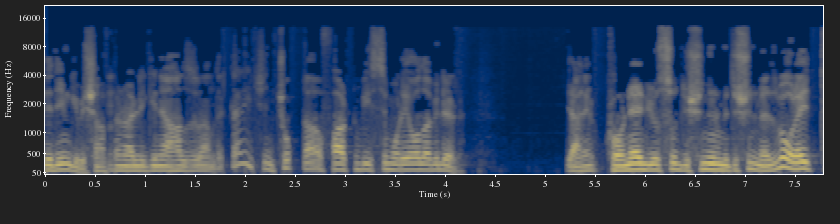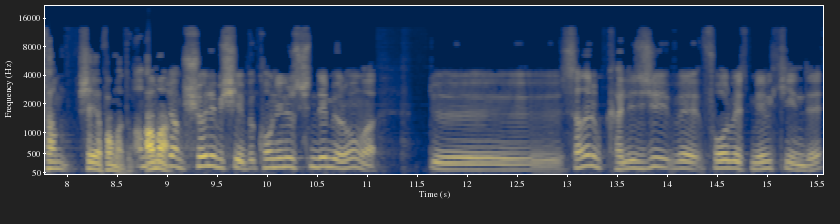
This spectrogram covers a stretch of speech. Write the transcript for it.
dediğim gibi Şampiyonlar Ligi'ne hazırlandıkları için çok daha farklı bir isim oraya olabilir. Yani Cornelius'u düşünür mü düşünmez mi orayı tam şey yapamadım. Ama, Ama, hocam şöyle bir şey, Cornelius için demiyorum ama sanırım kaleci ve forvet mevkiinde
